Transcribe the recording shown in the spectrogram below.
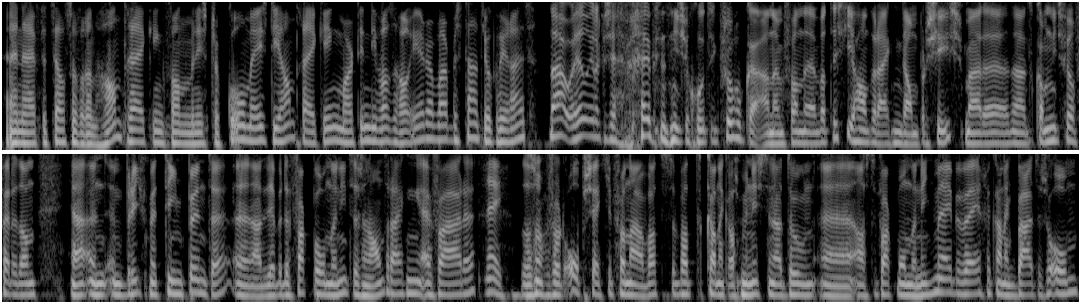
En hij heeft het zelfs over een handreiking van minister Koolmees. Die handreiking, Martin, die was er al eerder. Waar bestaat die ook weer uit? Nou, heel eerlijk gezegd begreep ik het niet zo goed. Ik vroeg ook aan hem van, uh, wat is die handreiking dan precies? Maar uh, nou, het kwam niet veel verder dan ja, een, een brief met tien punten. Uh, nou, die hebben de vakbonden niet als een handreiking ervaren. Nee. Dat was nog een soort opzetje van, nou, wat, wat kan ik als minister nou doen als de vakbonden niet meebewegen? Kan ik buiten ze om?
